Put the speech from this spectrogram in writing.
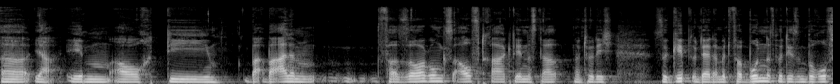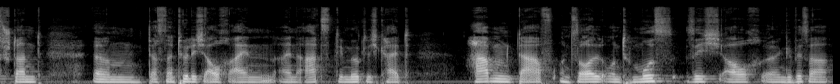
äh, ja, eben auch die, bei, bei allem Versorgungsauftrag, den es da natürlich so gibt und der damit verbunden ist mit diesem Berufsstand, ähm, dass natürlich auch ein, ein Arzt die Möglichkeit haben darf und soll und muss, sich auch in gewisser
